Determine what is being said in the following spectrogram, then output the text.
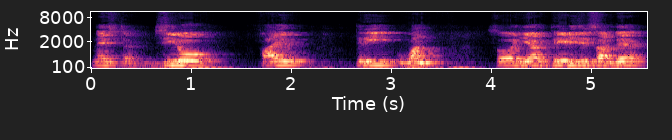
next 0 5 3 1 so here three digits are there.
